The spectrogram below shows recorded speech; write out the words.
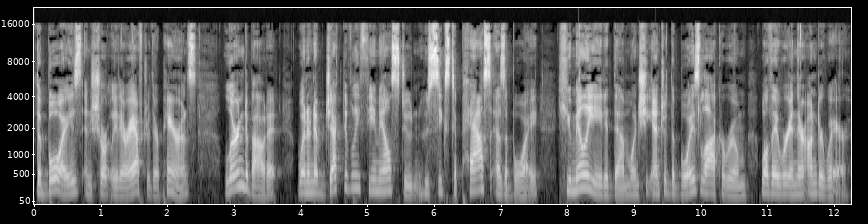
The boys, and shortly thereafter their parents, learned about it when an objectively female student who seeks to pass as a boy humiliated them when she entered the boys' locker room while they were in their underwear.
